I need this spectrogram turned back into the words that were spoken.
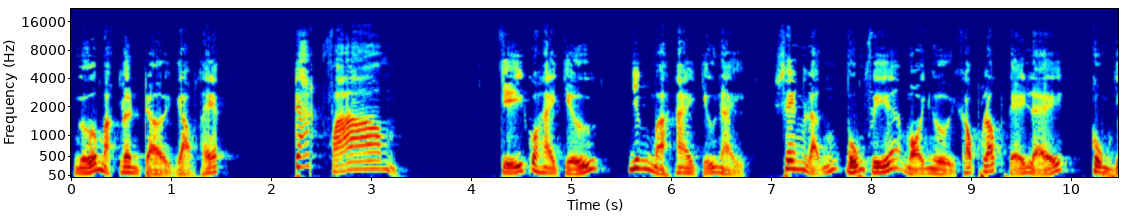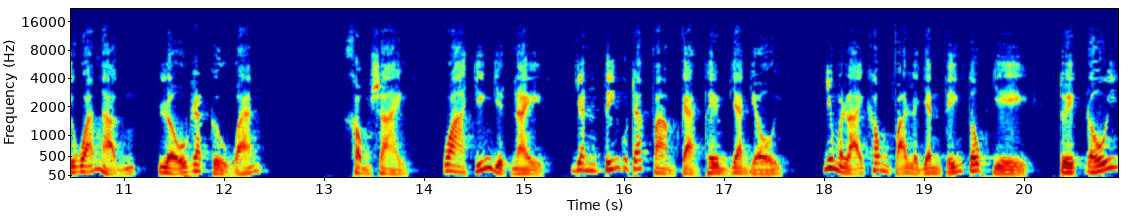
ngửa mặt lên trời gào thét. Trác Phàm chỉ có hai chữ, nhưng mà hai chữ này xen lẫn bốn phía mọi người khóc lóc kể lễ cùng với quán hận lộ ra cừu quán. Không sai, qua chiến dịch này danh tiếng của Trác Phàm càng thêm gian dội, nhưng mà lại không phải là danh tiếng tốt gì, tuyệt đối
